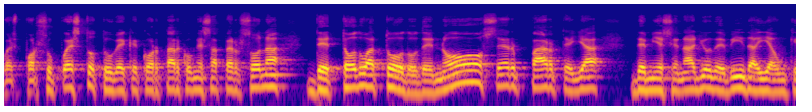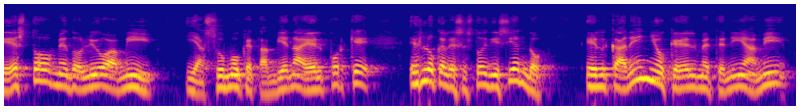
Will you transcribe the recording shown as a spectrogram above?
pues por supuesto tuve que cortar con esa persona de todo a todo, de no ser parte ya de mi escenario de vida. Y aunque esto me dolió a mí, y asumo que también a él, porque es lo que les estoy diciendo, el cariño que él me tenía a mí,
